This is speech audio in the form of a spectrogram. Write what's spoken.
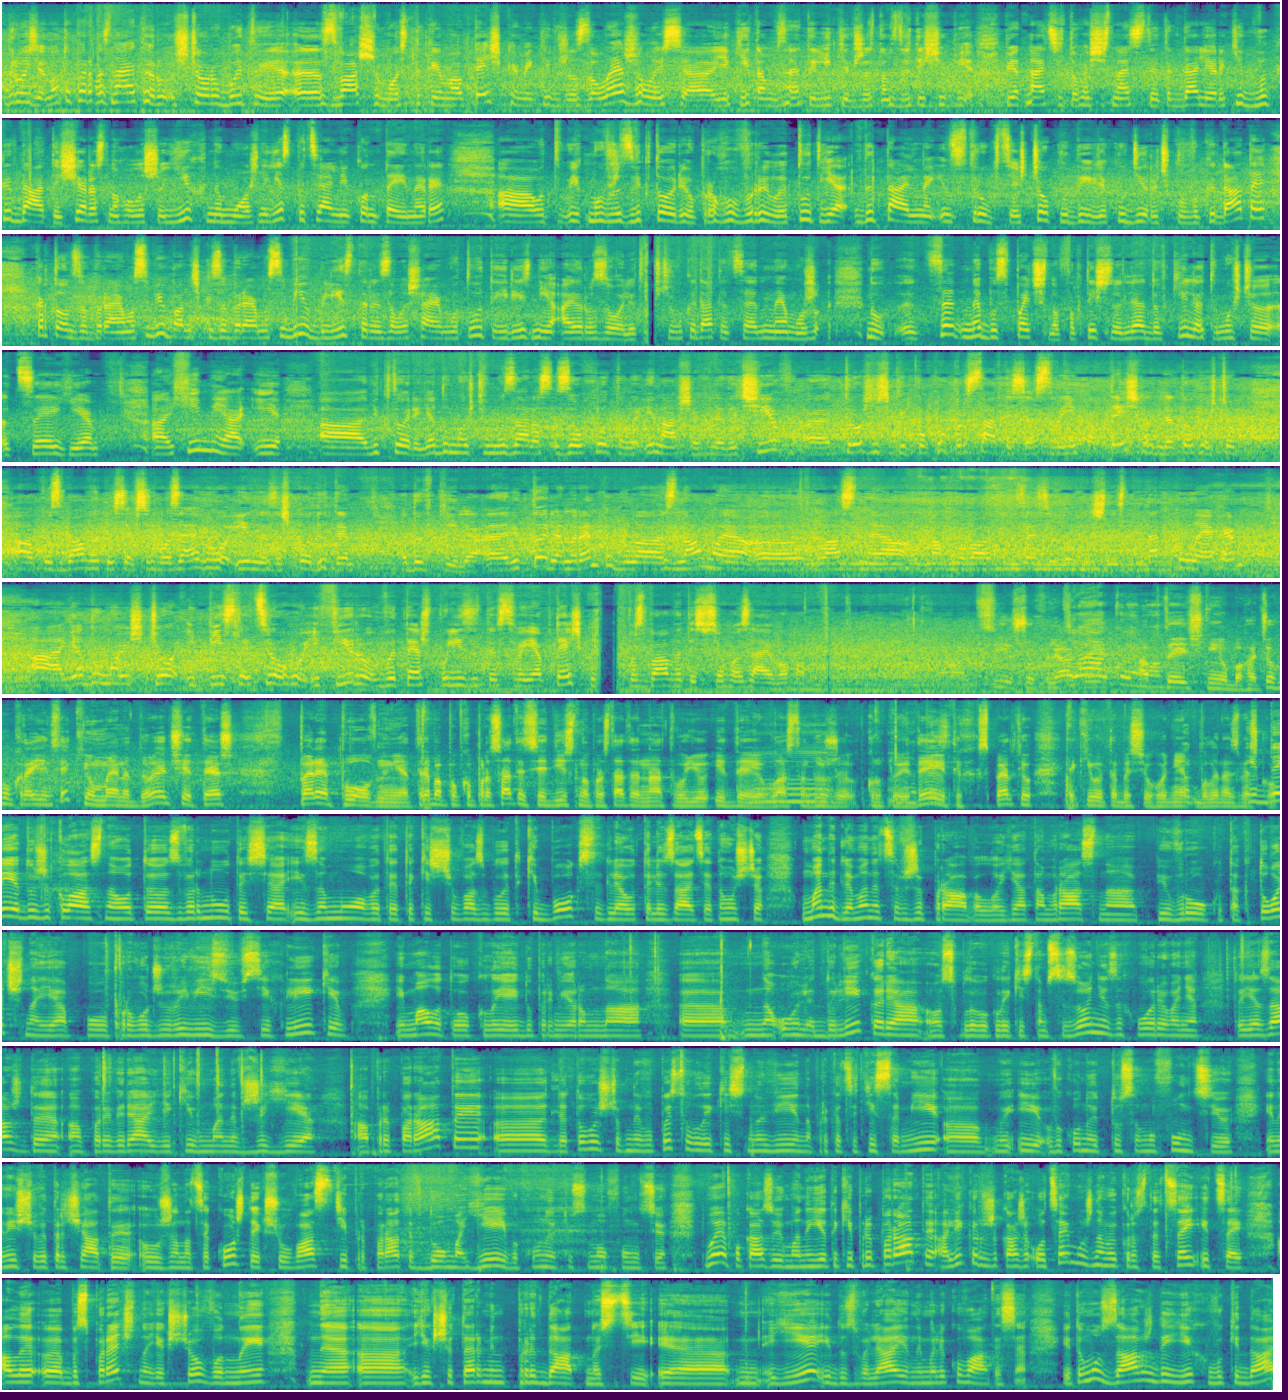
Друзі, ну тепер ви знаєте, що робити е, з вашими ось такими аптечками, які вже залежалися, які там, знаєте, ліки вже там з 2015, 16 і так далі, років викидати. Ще раз наголошую, їх не можна. Є спеціальні контейнери. А от як ми вже з Вікторією проговорили, тут є детальна інструкція, що куди, в яку дірочку викидати. Картон забираємо собі, баночки забираємо собі, блістери залишаємо тут і різні аерозолі. Тому що викидати це не мож... ну, е, це небезпечно фактично для довкілля, тому що це є а, хімія. І Вікторія, я думаю, що ми зараз заохотили і наших глядачів е, трошечки покоперсатися в своїх аптечках для того, щоб позбавитися всього зайвого і не зашкодити довкілля. Е, Вікторія Норенко була з нами, е, власне, вона голова організації «Екологічний стандарт. Колеги, я думаю, що і після цього ефіру ви теж полізете в свої аптечки, щоб позбавитись всього зайвого. Ці шухляди Дякуємо. аптечні у багатьох українців, як і у мене, до речі, теж переповнені. Треба покопросатися, дійсно простати на твою ідею. Власне, дуже круту ідею тих експертів, які у тебе сьогодні були на зв'язку. Ідея дуже класна. От е, звернутися і замовити такі, щоб у вас були такі бокси для утилізації. Тому що у мене для мене це вже правило. Я там раз на півроку, так точно. Я проводжу ревізію всіх ліків. І мало того, коли я йду приміром на, е, на огляд до лікаря, особливо коли якісь там сезонні захворювання, то я завжди е, перевіряю, які в мене вже є е, препарати е, для того, щоб не виписували якісь нові, наприклад, це ті самі і виконують ту саму функцію. І навіщо витрачати вже на це кошти, якщо у вас ті препарати вдома є і виконують ту саму функцію? Тому я показую, в мене є такі препарати, а лікар вже каже, оцей можна використати, цей і цей. Але безперечно, якщо вони якщо термін придатності є і дозволяє ними лікуватися. І тому завжди їх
